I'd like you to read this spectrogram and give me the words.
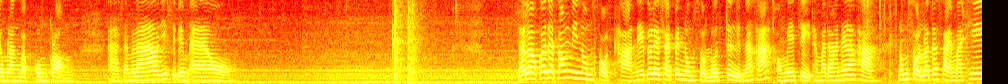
กำลังแบบกลมกล่อมอ่าใส่มาแล้ว 20 ml แล้วเราก็จะต้องมีนมสดค่ะเนี่ยก็เลยใช้เป็นนมสดรสจืดนะคะ ของเมจิธรรมดาเนี่ยแหละค่ะ นมสดเราจะใส่มาที่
